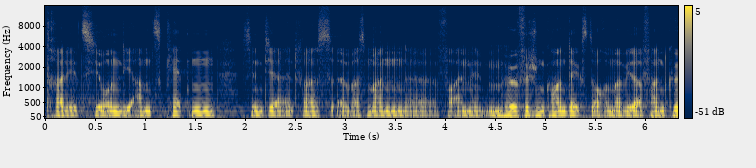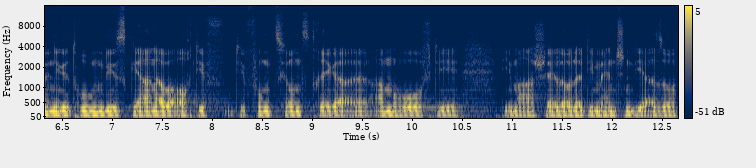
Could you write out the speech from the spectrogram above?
Tradition. Die Amtsketten sind ja etwas, äh, was man äh, vor allem im höfischen Kontext auch immer wieder fand. Könige trugen dies gerne, aber auch die, die Funktionsträger äh, am Hof, die, die Marschälle oder die Menschen, die also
